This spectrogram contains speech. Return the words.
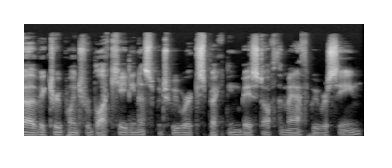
uh, victory points for blockading us, which we were expecting based off the math we were seeing.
